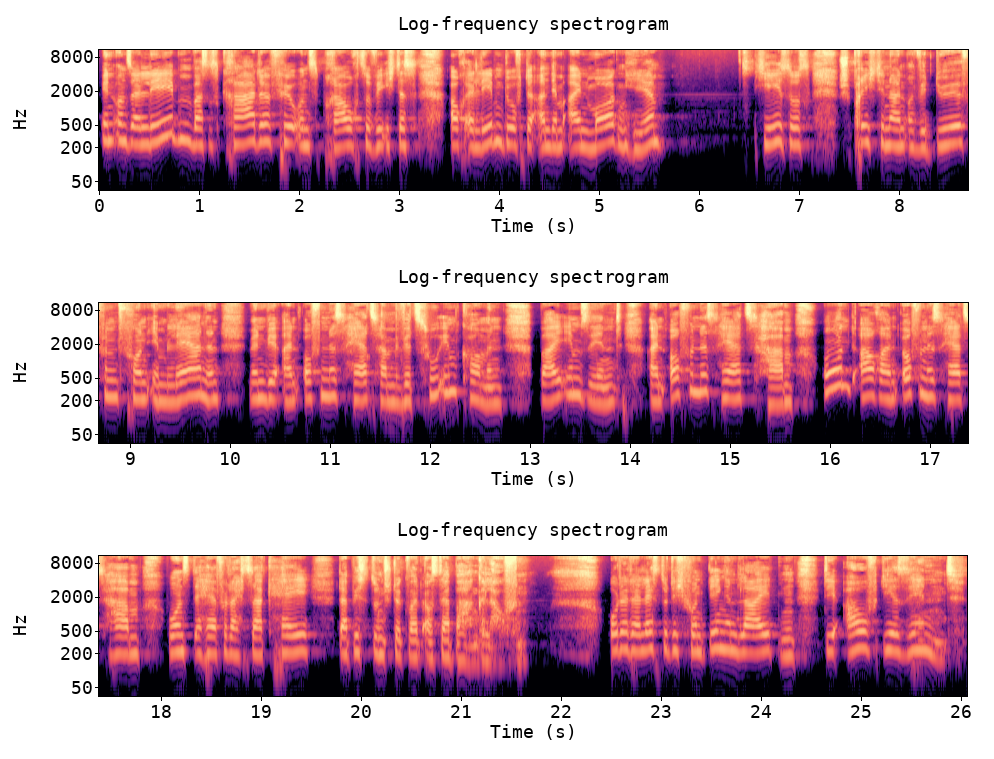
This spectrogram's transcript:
in unser Leben, was es gerade für uns braucht, so wie ich das auch erleben durfte an dem einen Morgen hier. Jesus spricht hinein und wir dürfen von ihm lernen, wenn wir ein offenes Herz haben, wenn wir zu ihm kommen, bei ihm sind, ein offenes Herz haben und auch ein offenes Herz haben, wo uns der Herr vielleicht sagt, hey, da bist du ein Stück weit aus der Bahn gelaufen. Oder da lässt du dich von Dingen leiten, die auf dir sind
